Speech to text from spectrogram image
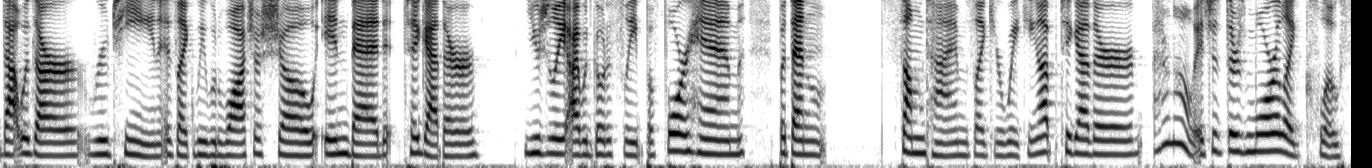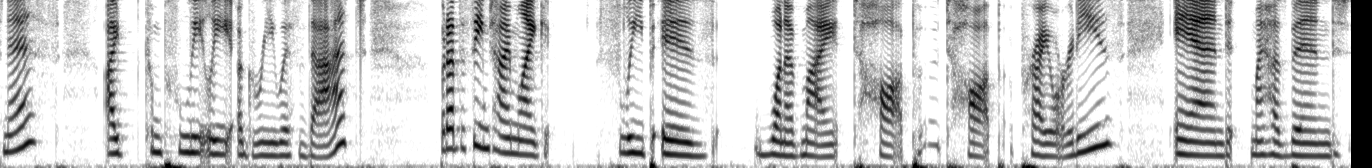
that was our routine is like we would watch a show in bed together. Usually I would go to sleep before him, but then sometimes like you're waking up together. I don't know. It's just there's more like closeness. I completely agree with that. But at the same time, like sleep is one of my top, top priorities. And my husband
